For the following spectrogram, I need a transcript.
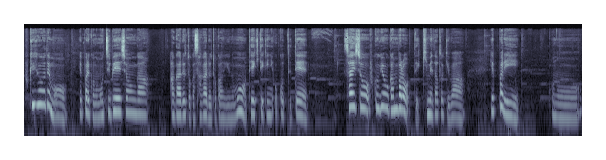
副業でもやっぱりこのモチベーションが上がるとか下がるとかいうのも定期的に起こってて最初副業頑張ろうって決めた時はやっぱりこの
